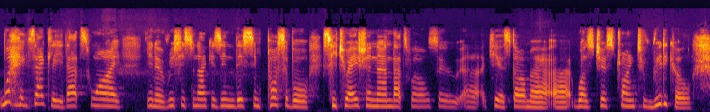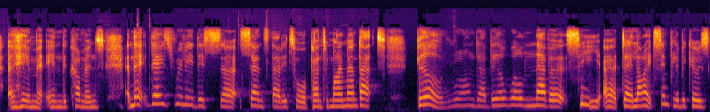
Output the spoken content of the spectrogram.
Well, exactly. That's why, you know, Rishi Sunak is in this impossible situation. And that's why also uh, Keir Starmer uh, was just trying to ridicule uh, him in the Commons. And there, there's really this uh, sense that it's all pantomime and that bill, Rwanda bill, will never see uh, daylight simply because,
